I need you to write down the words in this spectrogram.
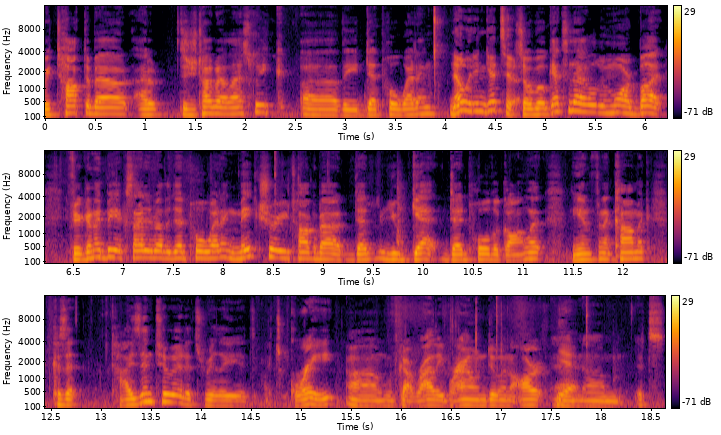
we talked about. I, did you talk about last week? Uh, the Deadpool wedding. No, we didn't get to it. So we'll get to that a little bit more. But if you're going to be excited about the Deadpool wedding, make sure you talk about Dead. You get Deadpool the Gauntlet, the Infinite comic, because it ties into it. It's really it's, it's great. Um, we've got Riley Brown doing the art, and Yeah. um, it's.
